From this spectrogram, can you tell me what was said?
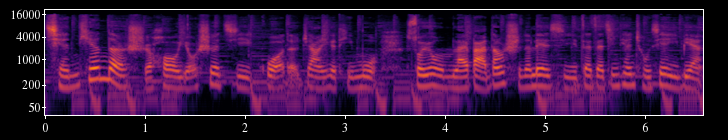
前天的时候有设计过的这样一个题目，所以我们来把当时的练习再在今天重现一遍。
